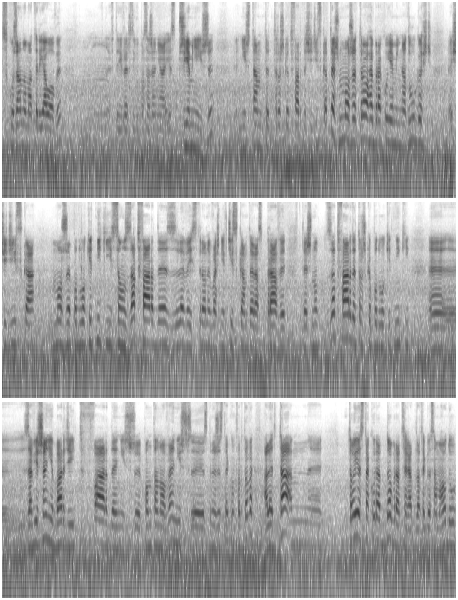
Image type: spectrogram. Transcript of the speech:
skórzano-materiałowy mm, w tej wersji wyposażenia jest przyjemniejszy niż tamte troszkę twarde siedziska. Też może trochę brakuje mi na długość siedziska, może podłokietniki są za twarde, z lewej strony właśnie wciskam teraz prawy, też no za twarde troszkę podłokietniki, e, zawieszenie bardziej twarde niż pontonowe, niż e, sprężyste, komfortowe, ale ta, mm, e, to jest akurat dobra cecha dla tego samochodu,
